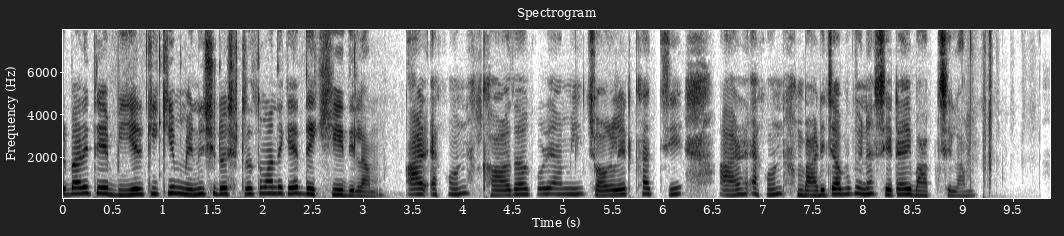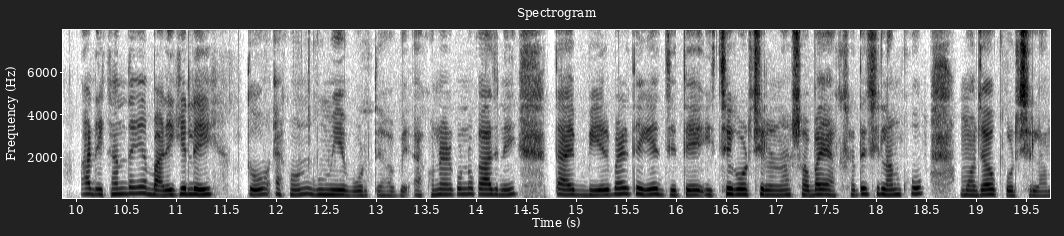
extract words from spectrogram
বিয়ের বাড়িতে বিয়ের কী কী মেনু ছিল সেটা তোমাদেরকে দেখিয়ে দিলাম। আর এখন খাওয়া দাওয়া করে আমি চকলেট খাচ্ছি আর এখন বাড়ি যাব কি না সেটাই ভাবছিলাম। আর এখান থেকে বাড়ি গেলেই তো এখন ঘুমিয়ে পড়তে হবে। এখন আর কোনো কাজ নেই, তাই বিয়ের বাড়ি থেকে যেতে ইচ্ছে করছিল না। সবাই একসাথে ছিলাম, খুব মজাও করছিলাম।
